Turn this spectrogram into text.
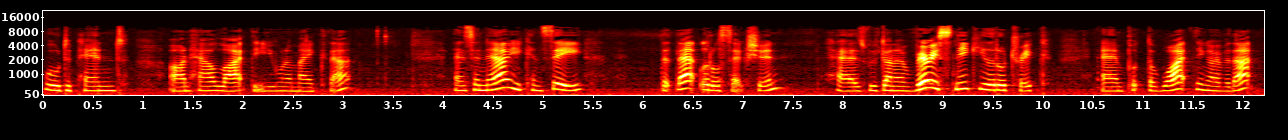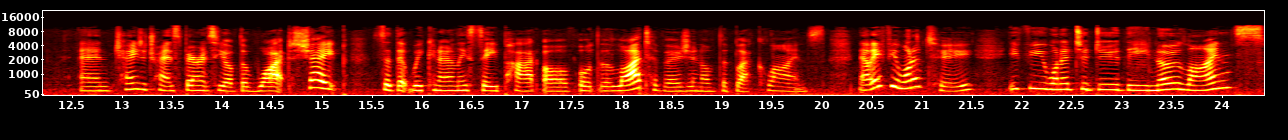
will depend on how light that you want to make that. And so now you can see that that little section has we've done a very sneaky little trick and put the white thing over that and change the transparency of the white shape so that we can only see part of or the lighter version of the black lines. Now if you wanted to, if you wanted to do the no lines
